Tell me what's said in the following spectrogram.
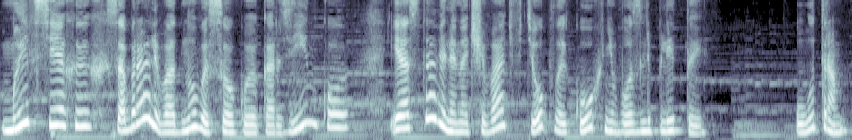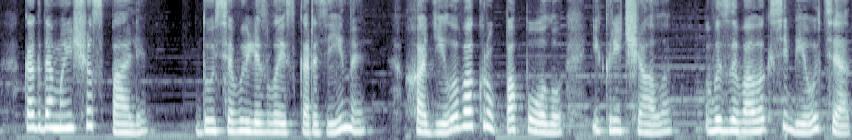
Мы всех их собрали в одну высокую корзинку и оставили ночевать в теплой кухне возле плиты. Утром, когда мы еще спали, Дуся вылезла из корзины, ходила вокруг по полу и кричала, вызывала к себе утят.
